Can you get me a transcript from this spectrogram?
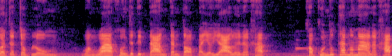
ก็จะจบลง หวังว่าคงจะติดตามกันต่อไปยาวๆเลยนะครับ ขอบคุณทุกท่านมากๆนะครับ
